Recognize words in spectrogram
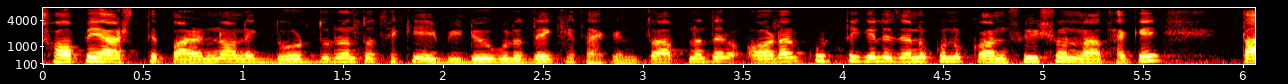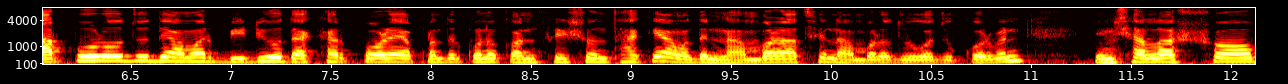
শপে আসতে পারেন না, অনেক দূর দূরান্ত থেকে এই ভিডিওগুলো দেখে থাকেন। তো আপনাদের অর্ডার করতে গেলে যেন কোনো কনফিউশন না থাকে। তারপরেও যদি আমার ভিডিও দেখার পরে আপনাদের কোনো কনফিউশন থাকে, আমাদের নাম্বার আছে নাম্বারও যোগাযোগ করবেন। ইনশাল্লাহ সব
